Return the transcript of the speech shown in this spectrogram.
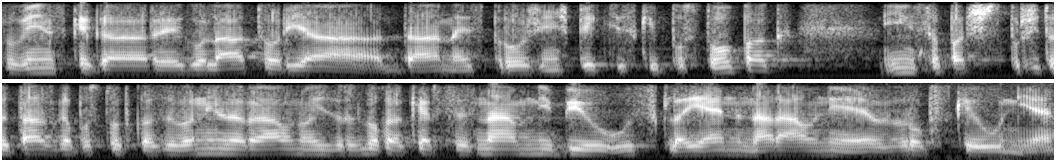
slovenskega regulatorja, da naj sproži inšpekcijski postopek in so pač sprožitev tazga postopka zavrnili ravno iz razloga, ker se znam ni bil usklajen na ravni Evropske unije.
